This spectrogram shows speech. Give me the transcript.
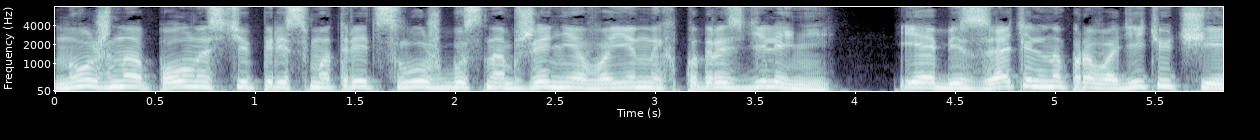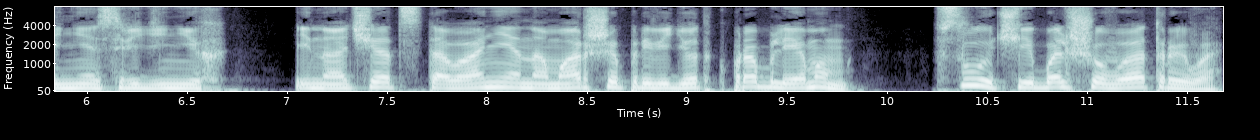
Нужно полностью пересмотреть службу снабжения военных подразделений и обязательно проводить учения среди них, иначе отставание на марше приведет к проблемам в случае большого отрыва.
